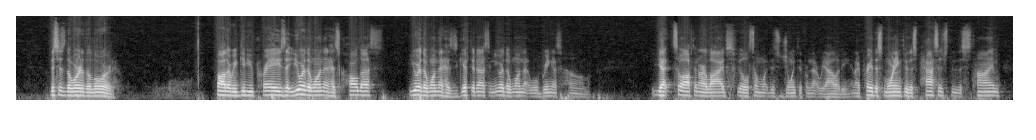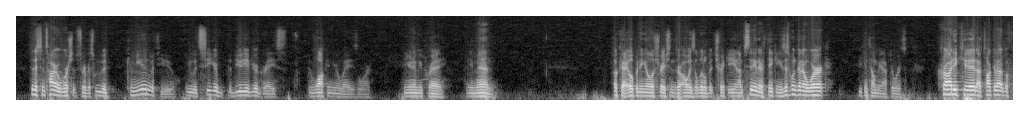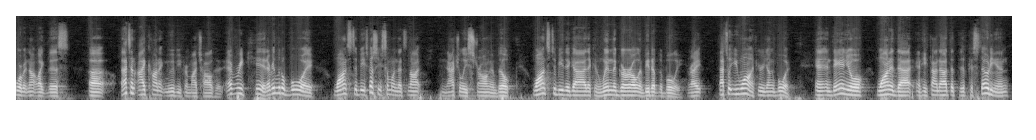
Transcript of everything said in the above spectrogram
This is the word of the Lord. Father, we give you praise that you are the one that has called us, you are the one that has gifted us, and you are the one that will bring us home. Yet, so often our lives feel somewhat disjointed from that reality. And I pray this morning through this passage, through this time, through this entire worship service, we would commune with you. We would see your, the beauty of your grace and walk in your ways, Lord. In your name we pray. Amen. Okay, opening illustrations are always a little bit tricky, and I'm sitting there thinking, is this one going to work? You can tell me afterwards. Karate Kid, I've talked about it before, but not like this. Uh, that's an iconic movie from my childhood. Every kid, every little boy wants to be, especially someone that's not naturally strong and built, wants to be the guy that can win the girl and beat up the bully, right? That's what you want if you're a young boy. And, and Daniel wanted that, and he found out that the custodian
